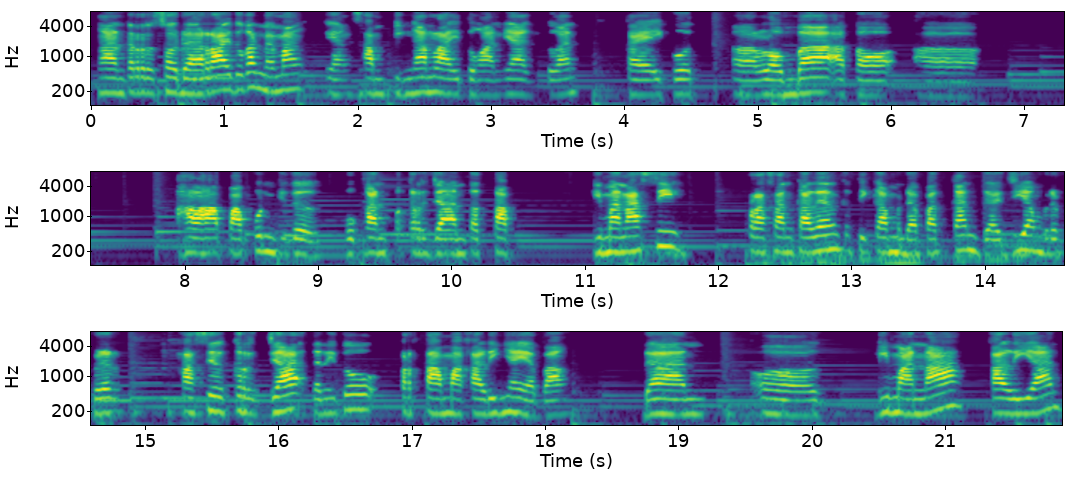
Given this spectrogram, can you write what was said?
nganter saudara itu kan memang yang sampingan lah hitungannya gitu kan. Kayak ikut uh, lomba atau uh, hal apa pun gitu. Bukan pekerjaan tetap. Gimana sih perasaan kalian ketika mendapatkan gaji yang benar-benar hasil kerja dan itu pertama kalinya ya bang? Dan uh, gimana kalian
